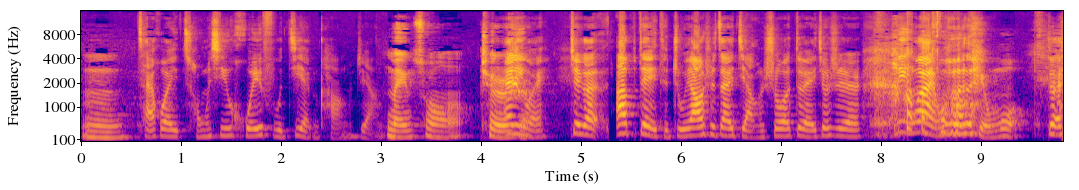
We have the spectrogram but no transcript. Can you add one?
嗯，才会重新恢复健康。这样没错，确实。，anyway。这个 update 主要是在讲说，对，就是另外我们屏幕，对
